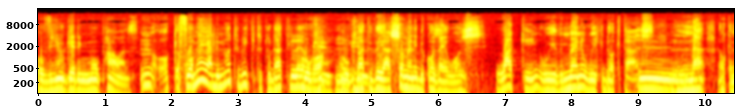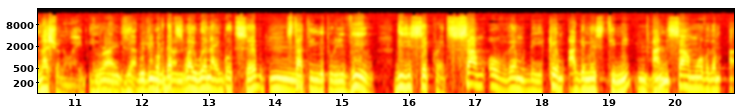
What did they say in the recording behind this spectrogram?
of you getting more powers? Mm, okay. For me, I did not reach to, to that level. Okay, Mm. okay. But there are so many because I was working with many witch doctors, na- okay, nationwide. In, Mm. Right, Yeah. within okay, that's why when I got saved, starting to reveal these sacred. some of them they came against me, Mm-hmm. and some of them, uh,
